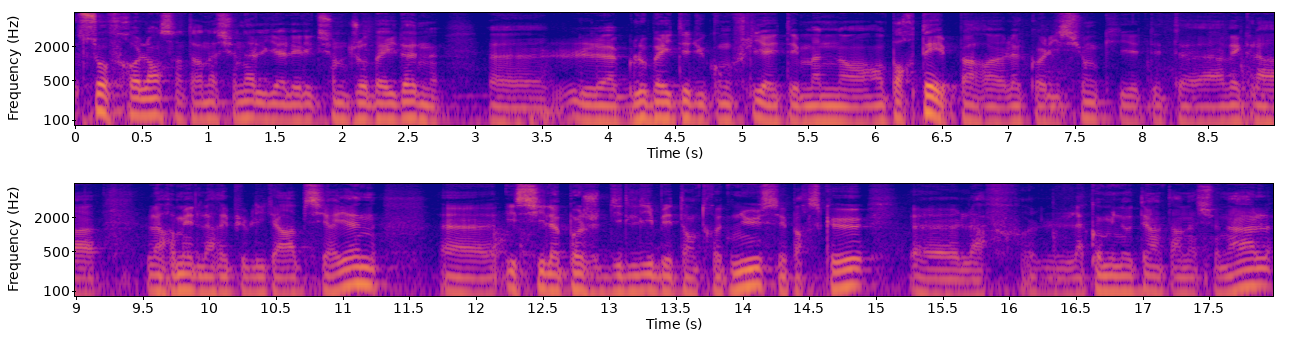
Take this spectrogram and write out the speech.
sauf relance internationale, y a l'élection de Joe Biden, la globalité du conflit a été maintenant emportée par la coalition qui était avec l'armée de la République arabe syrienne. Euh, et si la poche d'Idlib est entretenue, c'est parce que euh, la, communauté internationale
